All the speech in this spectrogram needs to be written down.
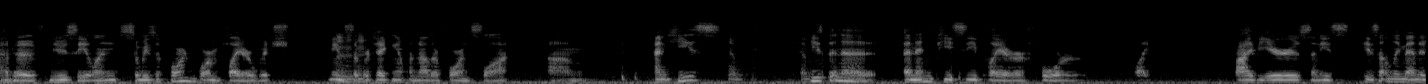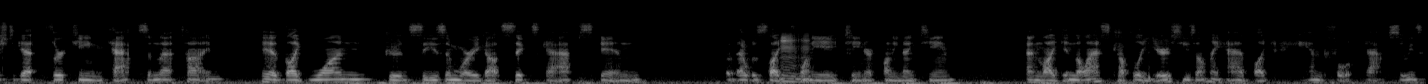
out of New Zealand. So he's a foreign-born player, which means that Mhm. we're taking up another foreign slot. Um, and he's Yep. Yep. he's been a an NPC player for like five years, and he's he's only managed to get 13 caps in that time. He had like one good season where he got six caps in, but that was like Mhm. 2018 or 2019. And like in the last couple of years, he's only had like a handful of caps. So he's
